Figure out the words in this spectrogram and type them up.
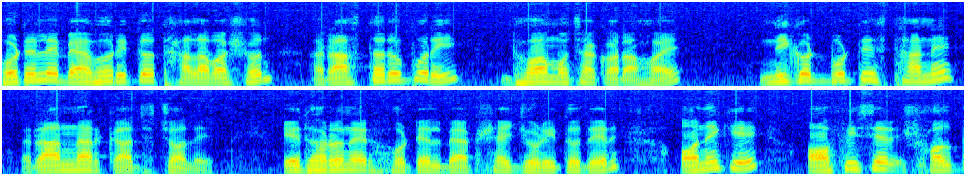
হোটেলে ব্যবহৃত থালাবাসন রাস্তার উপরেই ধোয়া মোছা করা হয়। নিকটবর্তী স্থানে রান্নার কাজ চলে। এ ধরনের হোটেল ব্যবসায় জড়িতদের অনেকে অফিসের স্বল্প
